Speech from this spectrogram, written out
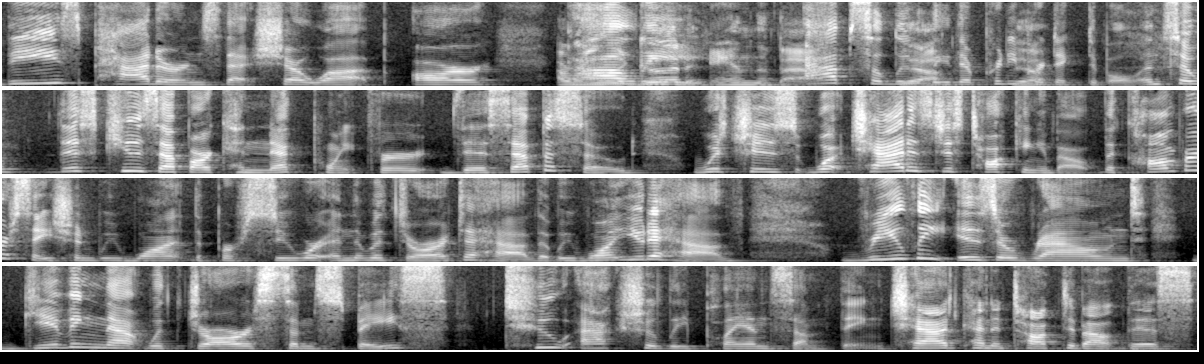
These patterns that show up are Around the good and the bad. Absolutely, Yeah, they're pretty yeah. predictable. And so this cues up our connect point for this episode, which is what Chad is just talking about. The conversation we want the pursuer and the withdrawer to have, that we want you to have, really is around giving that withdrawer some space to actually plan something. Chad kind of talked about this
